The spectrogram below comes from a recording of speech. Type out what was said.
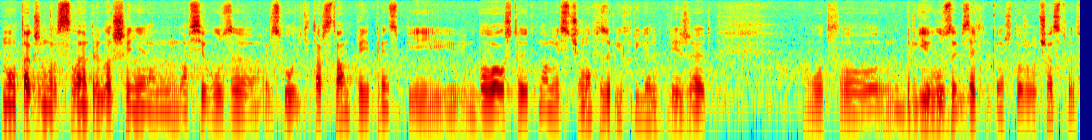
Но также мы рассылаем приглашения во все вузы Республики Татарстан. В принципе, и бывало, что и к нам из Челнов, из других регионов приезжают. Вот. Э, другие вузы обязательно, конечно, тоже участвуют.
